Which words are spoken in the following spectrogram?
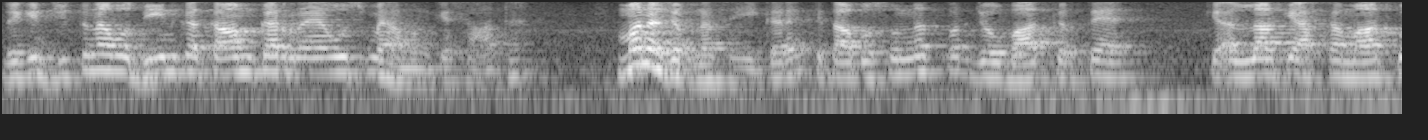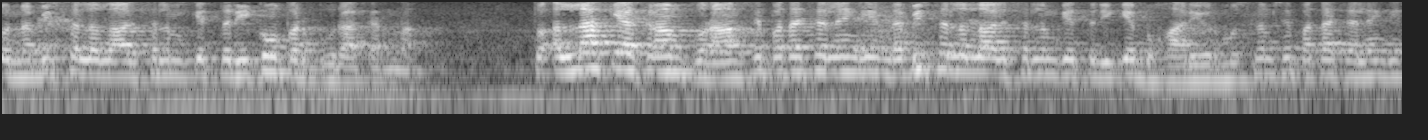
لیکن جتنا وہ دین کا کام کر رہے ہیں، اس میں ہم ان کے ساتھ ہیں۔ منج اپنا صحیح کریں، کتاب و سنت پر جو بات کرتے ہیں کہ اللہ کے احکامات کو نبی صلی اللہ علیہ وسلم کے طریقوں پر پورا کرنا۔ تو اللہ کے احکام قرآن سے پتہ چلیں گے، نبی صلی اللہ علیہ وسلم کے طریقے بخاری اور مسلم سے پتہ چلیں گے۔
